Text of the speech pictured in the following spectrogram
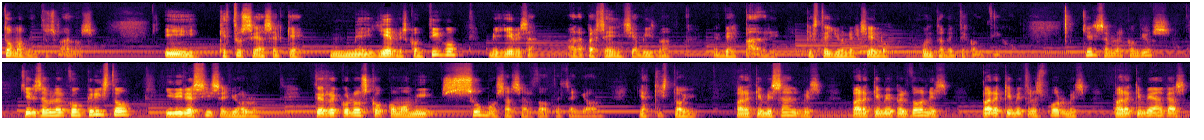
Tómame en tus manos y que tú seas el que me lleves contigo, me lleves a a la presencia misma del Padre, que esté yo en el cielo juntamente contigo. ¿Quieres hablar con Dios? ¿Quieres hablar con Cristo? Y dile, sí, Señor, te reconozco como mi sumo sacerdote, Señor. Y aquí estoy, para que me salves, para que me perdones, para que me transformes, para que me hagas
